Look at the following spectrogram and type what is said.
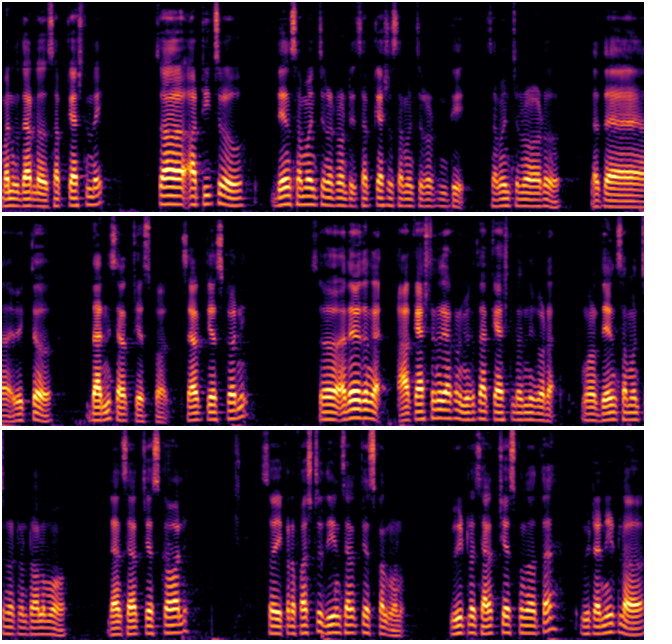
మనకు దాంట్లో సబ్ క్యాస్ట్ ఉన్నాయి. సో ఆ- టీచరు దేనికి సంబంధించినటువంటి సబ్ క్యాస్ట్కి సంబంధించినటువంటి సంబంధించిన వాడు లేకపోతే వ్యక్తి దాన్ని సెలెక్ట్ చేసుకోవాలి. సెలెక్ట్ చేసుకొని సో అదేవిధంగా ఆ క్యాస్ట్ అనేది కాకుండా మిగతా క్యాస్ట్లన్నీ కూడా మనం దేనికి సంబంధించినటువంటి వాళ్ళము దాన్ని సెలెక్ట్ చేసుకోవాలి. సో ఇక్కడ ఫస్ట్ దీన్ని సెలెక్ట్ చేసుకోవాలి మనం. వీటిలో సెలెక్ట్ చేసుకున్న తర్వాత వీటన్నిటిలో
